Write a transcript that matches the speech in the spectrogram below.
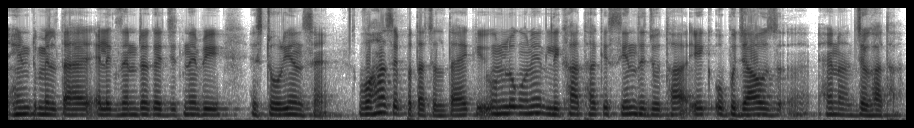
हिंट मिलता है। एलेक्जेंडर के जितने भी हिस्टोरियंस हैं वहाँ से पता चलता है कि उन लोगों ने लिखा था कि सिंध जो था, एक उपजाऊ है ना, जगह था।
